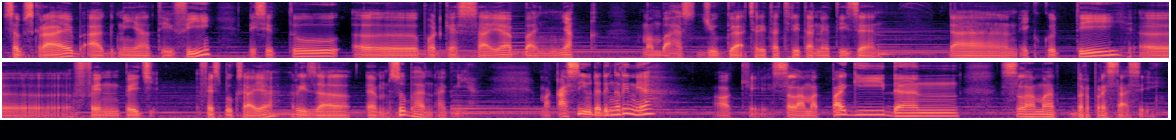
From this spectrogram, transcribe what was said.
subscribe Agnia TV di situ eh, podcast saya banyak membahas juga cerita-cerita netizen dan ikuti uh, fanpage Facebook saya Rizal M Subhan Agnia. Makasih udah dengerin ya. Oke, selamat pagi dan selamat berprestasi.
